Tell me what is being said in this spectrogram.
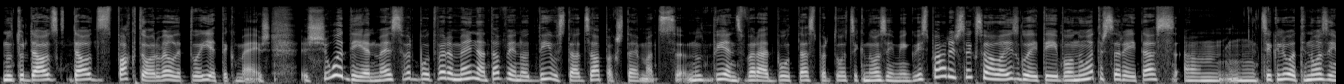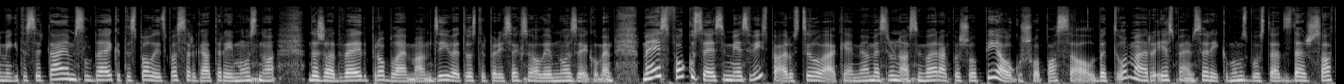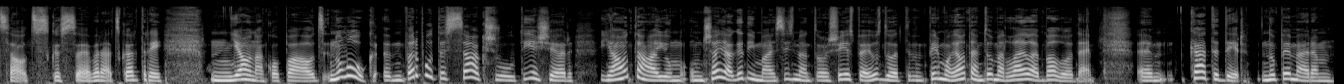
nu, tur daudz, daudz faktoru vēl ir to ietekmējuši. Šodien mēs varbūt varam mēģināt apvienot divus tādus apakštēmatus nu, viens varētu būt tas par to, cik nozīmīga vispār ir seksuālā izglītība, un otrs arī tas, um, cik ļoti nozīmīgi tas ir tā iemesla dēļ, ka tas palīdz pasargāt arī mūs no dažādu veidu problēmām dzīvē, tostarp arī seksuāliem noziegumiem. Mēs fokusēsimies vispār uz cilvēkiem, jā, mēs runāsim vairāk par šo pieaugušo pasauli, bet tomēr iespējams arī, ka mums būs tādas dažas atsauces, kas eh, varētu skart arī mm, jaunāko paudzi. Nu, lūk, varbūt es sākšu tieši ar jautājumu, un šajā gadījumā es izmantošu iespēju uzdot pirmo jautājumu tomēr Lailai Balodai. Um, kā tad ir? Nu, piemēram,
